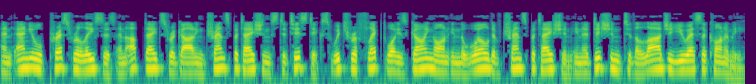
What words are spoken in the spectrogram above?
and annual press releases and updates regarding transportation statistics which reflect what is going on in the world of transportation in addition to the larger U.S. economy.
